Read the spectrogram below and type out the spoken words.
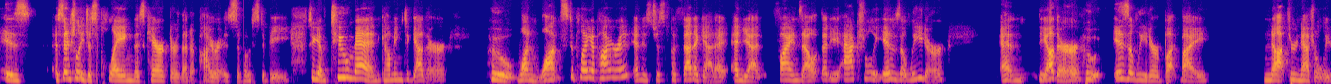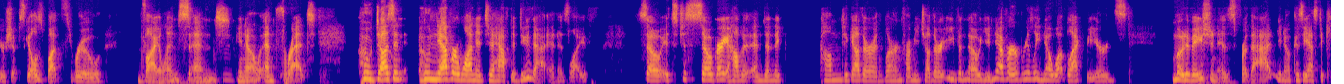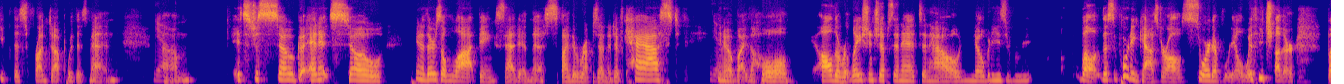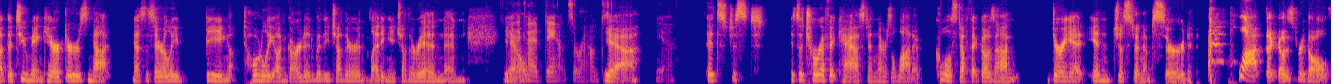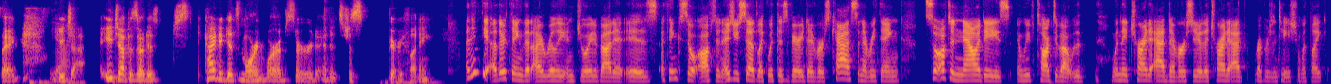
is essentially just playing this character that a pirate is supposed to be. So you have two men coming together who one wants to play a pirate and is just pathetic at it and yet finds out that he actually is a leader and the other who is a leader but by not through natural leadership skills but through violence and Mhm. you know and threat who doesn't who never wanted to have to do that in his life so it's just so great how the and then they come together and learn from each other even though you never really know what blackbeard's motivation is for that you know because he has to keep this front up with his men Yeah. um it's just so good and it's so you know there's a lot being said in this by the representative cast yeah. you know by the whole all the relationships in it and how nobody's re- well the supporting cast are all sort of real with each other but the two main characters not necessarily being totally unguarded with each other and letting each other in and you yeah, know kind of dance around. yeah Yeah. it's just it's a terrific cast and there's a lot of cool stuff that goes on during it in just an absurd plot that goes through the whole thing Yeah. each each episode is just kind of gets more and more absurd and it's just very funny I think the other thing that I really enjoyed about it is I think so often, as you said, like with this very diverse cast and everything, so often nowadays, and we've talked about with, when they try to add diversity or they try to add representation with like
